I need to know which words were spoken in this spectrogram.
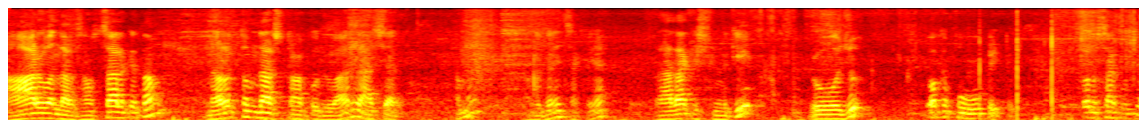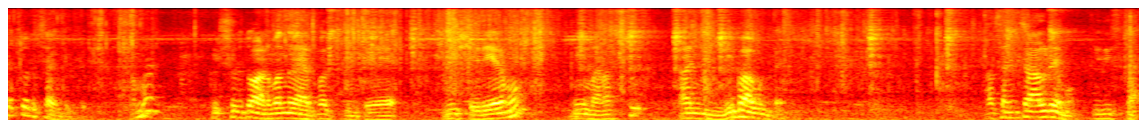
ఆరు వందల సంవత్సరాల క్రితం నరోత్తం దాస్ ఠాకూర్ వారు రాశారు. అమ్మ అందుకని చక్కగా రాధాకృష్ణునికి రోజు ఒక పువ్వు పెట్టు. తులసాకు ఉంటే తులసాకు పెట్టు. అమ్మ కృష్ణుడితో అనుబంధం ఏర్పరచుకుంటే నీ శరీరము నీ మనస్సు అన్నీ బాగుంటాయి. ఆ సంచాలదేమో ఇది ఇస్తా.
